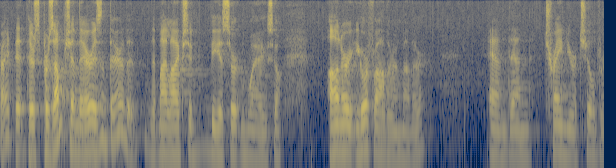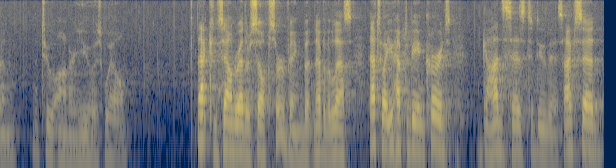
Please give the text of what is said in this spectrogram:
right? There's presumption there, isn't there, that, that my life should be a certain way. So honor your father and mother, and then train your children to honor you as well. That can sound rather self serving, but nevertheless, that's why you have to be encouraged. God says to do this. I've said,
